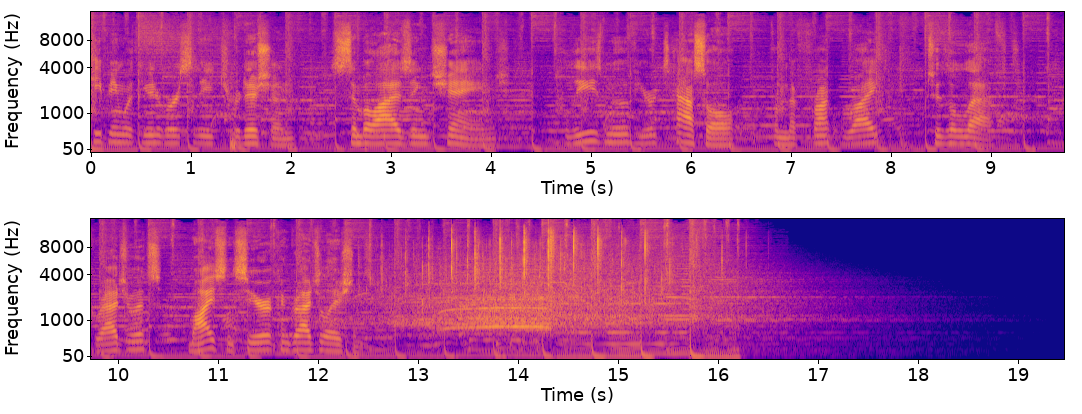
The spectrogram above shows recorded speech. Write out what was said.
keeping with university tradition symbolizing change, please move your tassel from the front right to the left. Graduates, my sincere congratulations.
